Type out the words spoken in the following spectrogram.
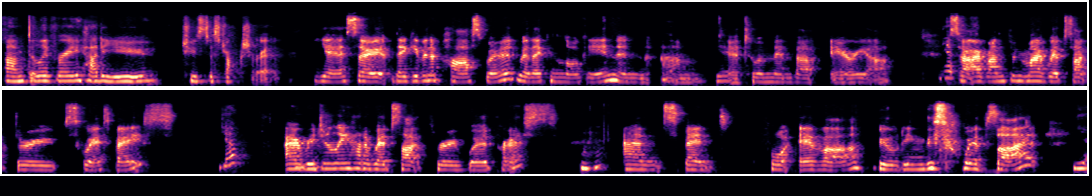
um, delivery? How do you choose to structure it? Yeah, so they're given a password where they can log in and um, yeah, to a member area. Yep. So I run through my website through Squarespace. Yep. I mm-hmm. originally had a website through WordPress mm-hmm. and spent forever building this website. Yeah.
